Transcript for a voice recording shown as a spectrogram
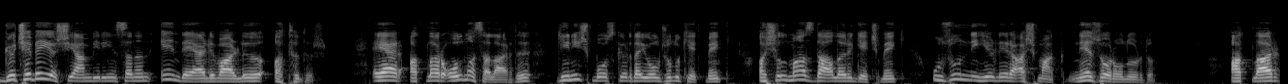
Göçebe yaşayan bir insanın en değerli varlığı atıdır. Eğer atlar olmasalardı, geniş bozkırda yolculuk etmek, aşılmaz dağları geçmek, uzun nehirleri aşmak ne zor olurdu. Atlar,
